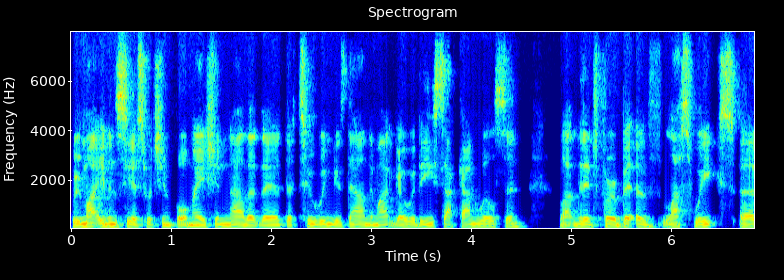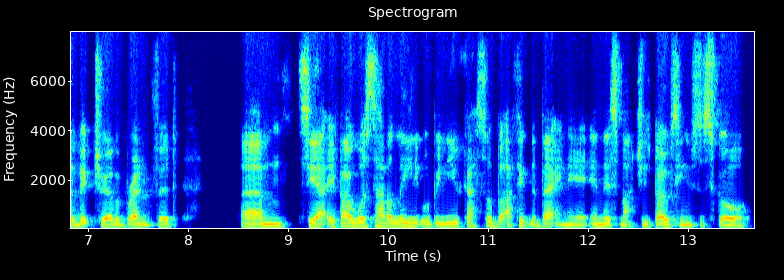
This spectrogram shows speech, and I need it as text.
We might even see a switch in formation now that the the two wingers down. They might go with Isak and Wilson, like they did for a bit of last week's uh, victory over Brentford. Um, so yeah, if I was to have a lean, it would be Newcastle. But I think the betting here in this match is both teams to score,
